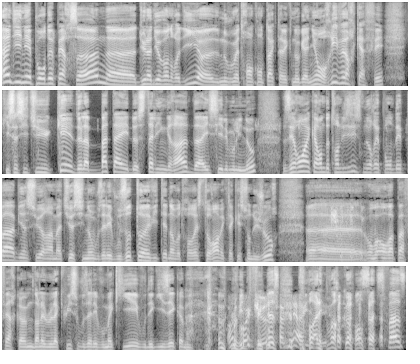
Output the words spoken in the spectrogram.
Un dîner pour deux personnes, euh, du lundi au vendredi. Euh, nous vous mettrons en contact avec nos gagnants au River Café, qui se situe quai de la bataille de Stalingrad, à ici les Moulineaux. 01 42 36. Ne répondez pas, bien sûr, à Mathieu, sinon vous allez vous auto-inviter dans votre restaurant avec la question du jour. Euh, on, va, on va pas faire quand même dans ou la cuisse où vous allez vous maquiller et vous déguiser comme, comme Oh, Louis de Funès pour aller voir comment ça se passe.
